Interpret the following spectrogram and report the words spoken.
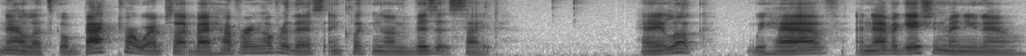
Now let's go back to our website by hovering over this and clicking on Visit Site. Hey look, we have a navigation menu now.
